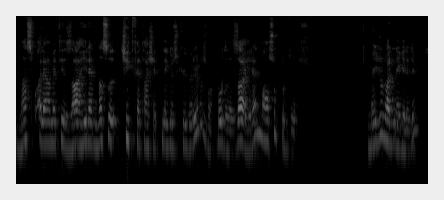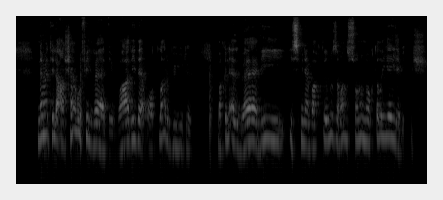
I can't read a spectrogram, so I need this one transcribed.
nasb alameti zahiren nasıl çift fetha şeklinde gözüküyor görüyorsunuz mu? Burada da zahiren mansuptur diyoruz. Mecrur haline gelelim. Nemet ile aşabu fil vadi. Vadide otlar büyüdü. Bakın el vadi ismine baktığımız zaman sonu noktalı y ile bitmiş.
